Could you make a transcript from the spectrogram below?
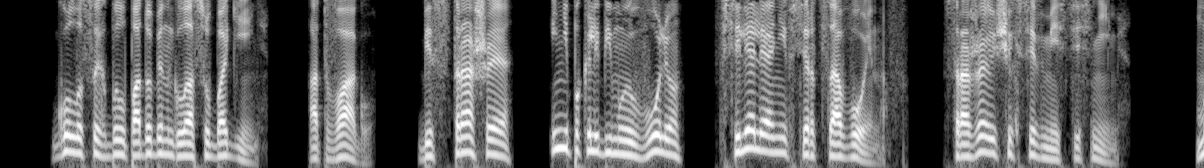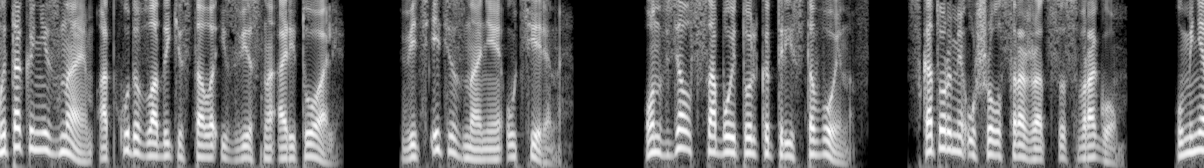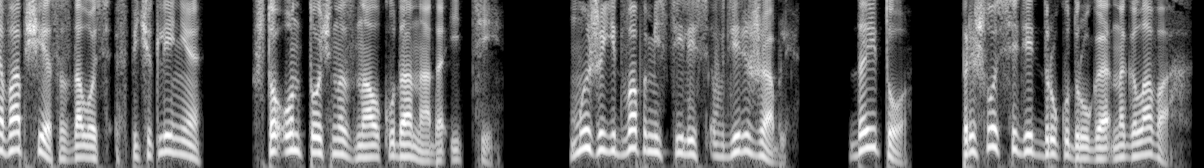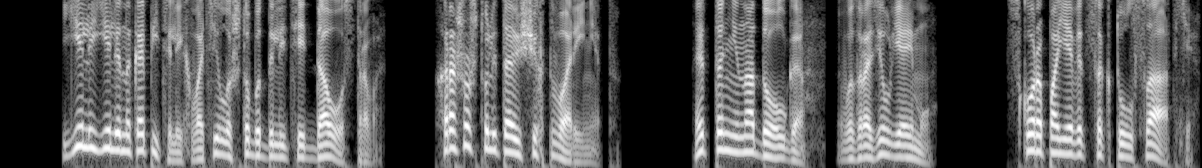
Голос их был подобен глазу богини. Отвагу, бесстрашие и непоколебимую волю вселяли они в сердца воинов, сражающихся вместе с ними. Мы так и не знаем, откуда владыке стало известно о ритуале, ведь эти знания утеряны. Он взял с собой только 300 воинов, с которыми ушел сражаться с врагом. У меня вообще создалось впечатление, что он точно знал, куда надо идти. Мы же едва поместились в дирижабле. Да и то, пришлось сидеть друг у друга на головах. Еле-еле накопителей хватило, чтобы долететь до острова. Хорошо, что летающих тварей нет. «Это ненадолго», — возразил я ему. «Скоро появится Ктул-Саатхи.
